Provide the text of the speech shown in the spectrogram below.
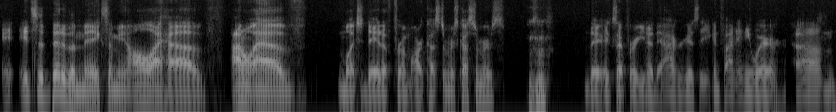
it, it's a bit of a mix. I mean, all I have, I don't have much data from our customers' customers, Mhm. there except for you know the aggregates that you can find anywhere. Um,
